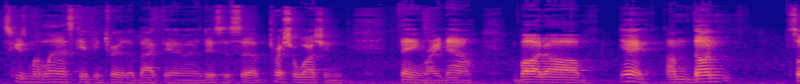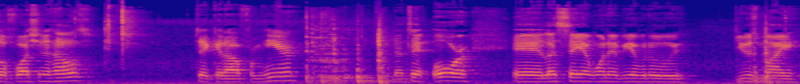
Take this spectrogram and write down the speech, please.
Excuse my landscaping trailer back there, man. This is a pressure washing thing right now. But um, yeah, I'm done soft washing the house. Take it out from here. That's it. Or uh, let's say I want to be able to use my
